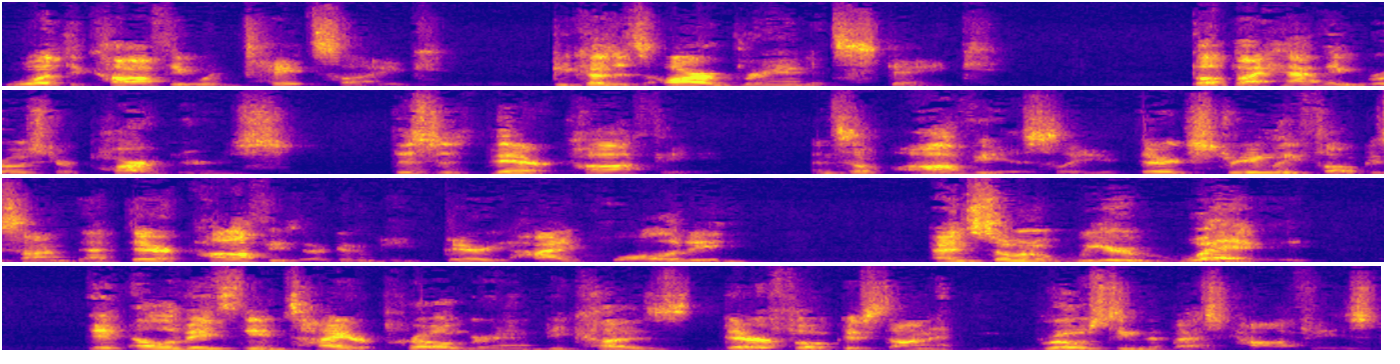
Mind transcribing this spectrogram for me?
what the coffee would taste like because it's our brand at stake. But by having roaster partners, this is their coffee. And so obviously they're extremely focused on that their coffees are going to be very high quality. And so in a weird way, it elevates the entire program because they're focused on roasting the best coffees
